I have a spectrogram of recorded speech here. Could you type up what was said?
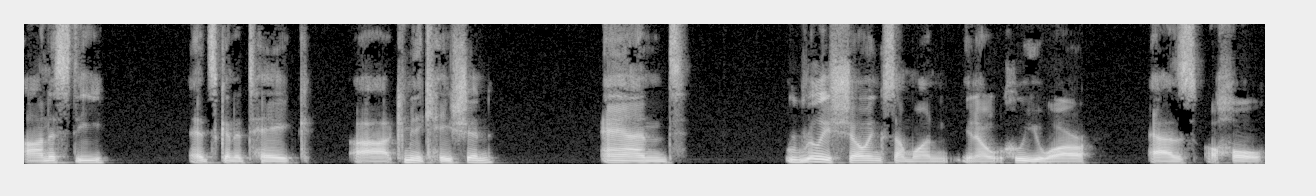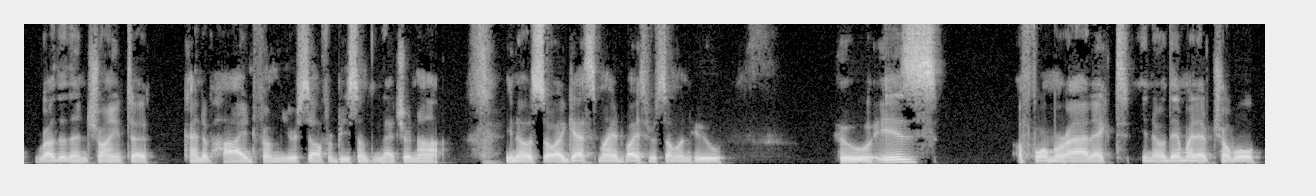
honesty. It's going to take uh, communication and really showing someone, you know, who you are as a whole rather than trying to kind of hide from yourself or be something that you're not. You know, so I guess my advice for someone who who is a former addict, you know, they might have trouble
